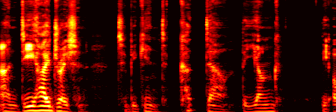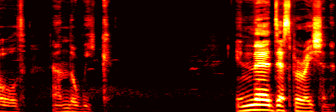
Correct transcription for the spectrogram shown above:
and dehydration to begin to cut down the young, the old, and the weak. In their desperation,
